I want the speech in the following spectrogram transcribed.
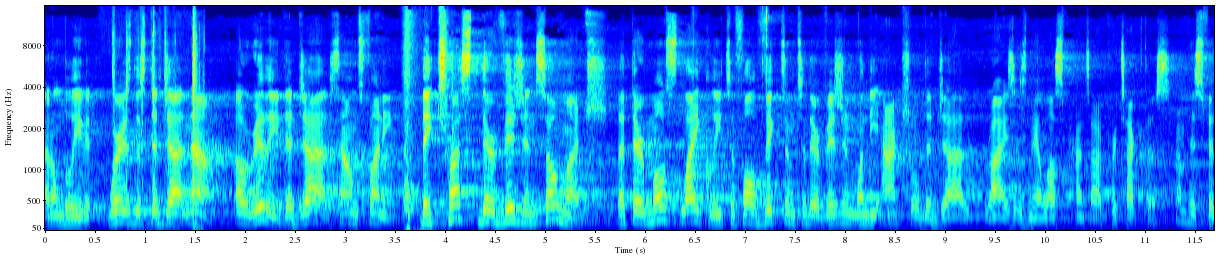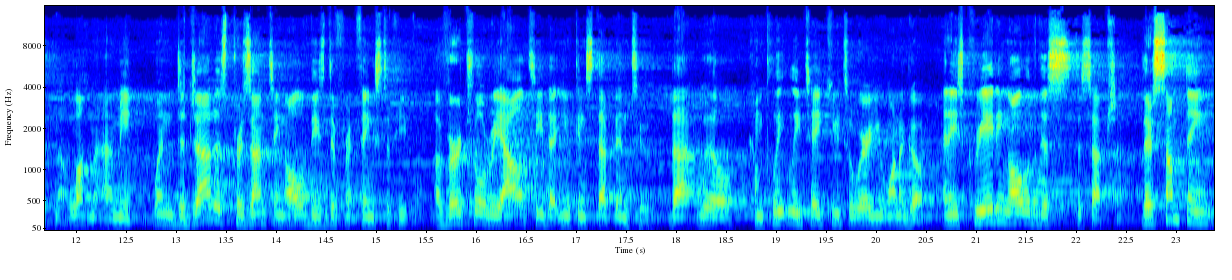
I don't believe it. Where is this Dajjal now? Oh, really? Dajjal sounds funny. They trust their vision so much that they're most likely to fall victim to their vision when the actual Dajjal rises. May Allah subhanahu wa ta'ala protect us from his fitna. Allahumma ameen. When Dajjal is presenting all of these different things to people, a virtual reality that you can step into that will completely take you to where you want to go. And he's creating all of this deception. There's something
